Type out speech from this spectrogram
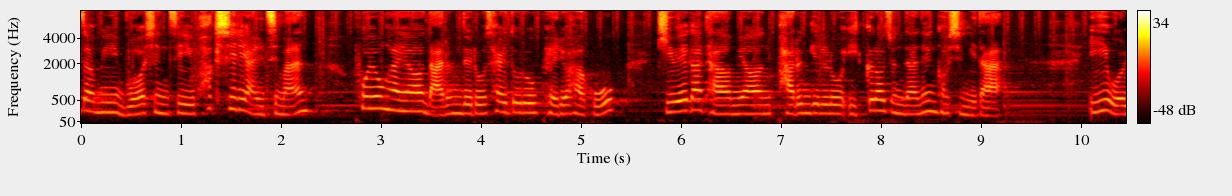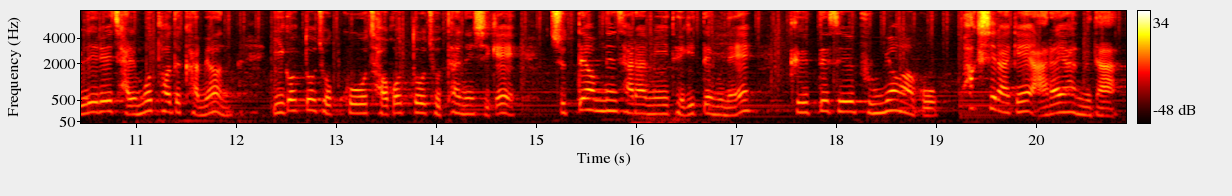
점이 무엇인지 확실히 알지만 포용하여 나름대로 살도록 배려하고 기회가 닿으면 바른 길로 이끌어준다는 것입니다. 이 원리를 잘못 터득하면 이것도 좋고 저것도 좋다는 식의 줏대 없는 사람이 되기 때문에 그 뜻을 분명하고 확실하게 알아야 합니다.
